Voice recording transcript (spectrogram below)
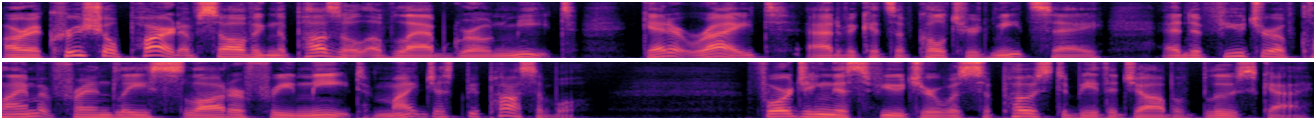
are a crucial part of solving the puzzle of lab grown meat. Get it right, advocates of cultured meat say, and a future of climate friendly, slaughter free meat might just be possible. Forging this future was supposed to be the job of Blue Sky,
